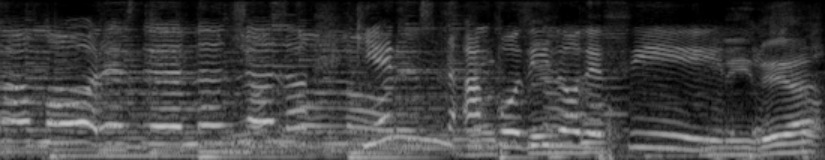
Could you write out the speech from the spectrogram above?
Amores de los ¿Quién ha No podido decir Ni idea. esto?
